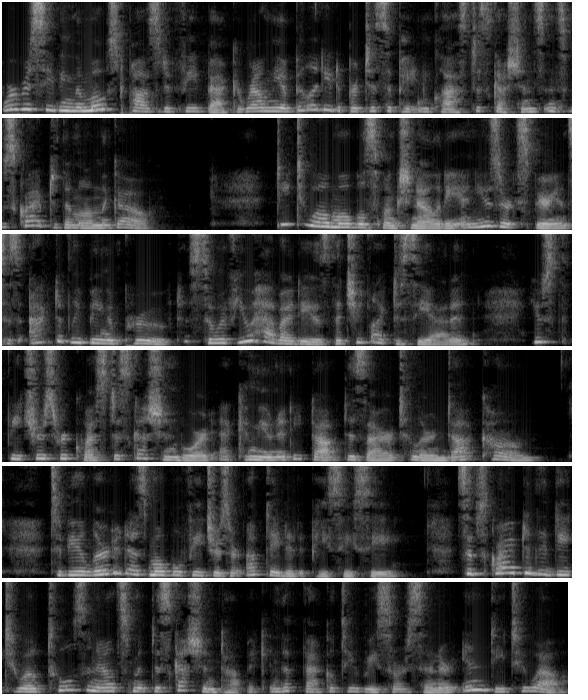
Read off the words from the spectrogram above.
we're receiving the most positive feedback around the ability to participate in class discussions and subscribe to them on the go. D2L Mobile's functionality and user experience is actively being improved, so if you have ideas that you'd like to see added, use the Features Request discussion board at community.desire2learn.com. To be alerted as mobile features are updated at PCC, subscribe to the D2L Tools Announcement discussion topic in the Faculty Resource Center in D2L.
